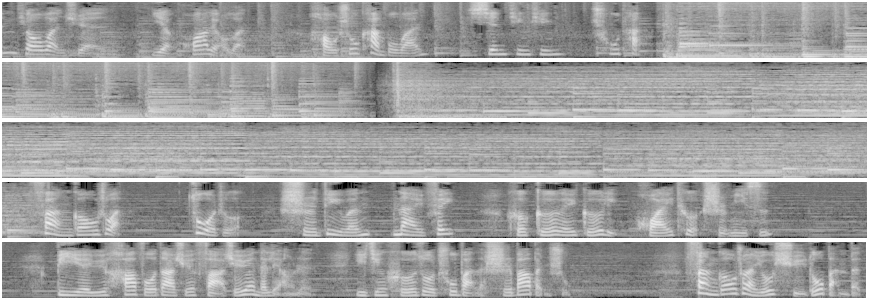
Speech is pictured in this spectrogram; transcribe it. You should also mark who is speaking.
Speaker 1: 千挑万选，眼花缭乱，好书看不完，先听听初探。《梵高传》，作者史蒂文·奈菲和格雷格里·怀特·史密斯。毕业于哈佛大学法学院的两人，已经合作出版了十八本书。《梵高传》有许多版本，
